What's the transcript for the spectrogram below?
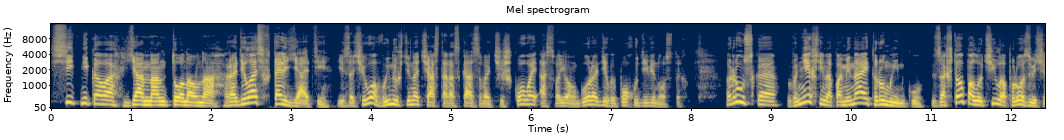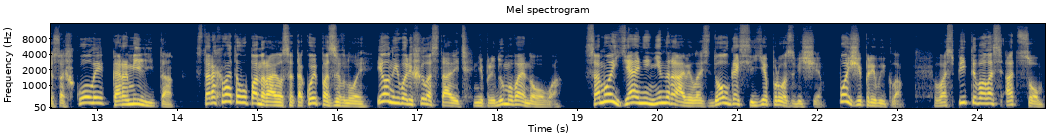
Ситникова Яна Антоновна родилась в Тольятти, из-за чего вынуждена часто рассказывать Чешковой о своем городе в эпоху 90-х. Русская, внешне напоминает румынку, за что получила прозвище со школы «Кармелита». Старохватову понравился такой позывной, и он его решил оставить, не придумывая нового. Самой Яне не нравилось долго сие прозвище. Позже привыкла. Воспитывалась отцом,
